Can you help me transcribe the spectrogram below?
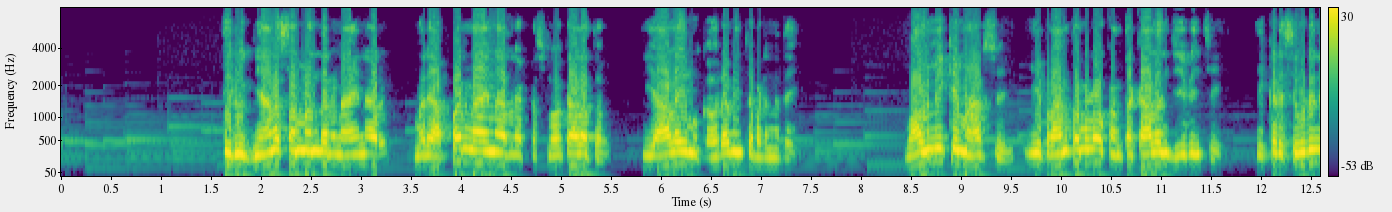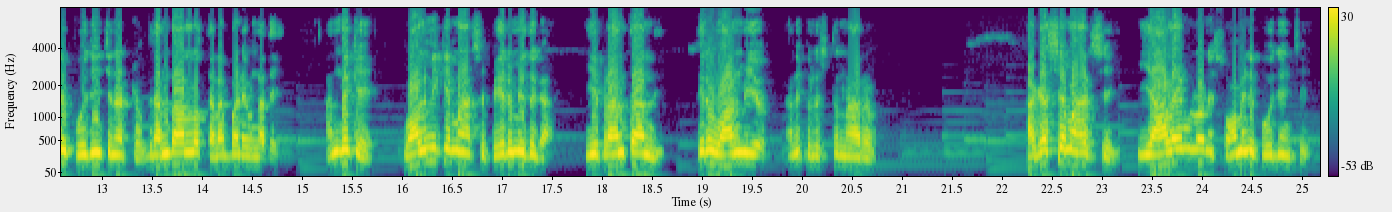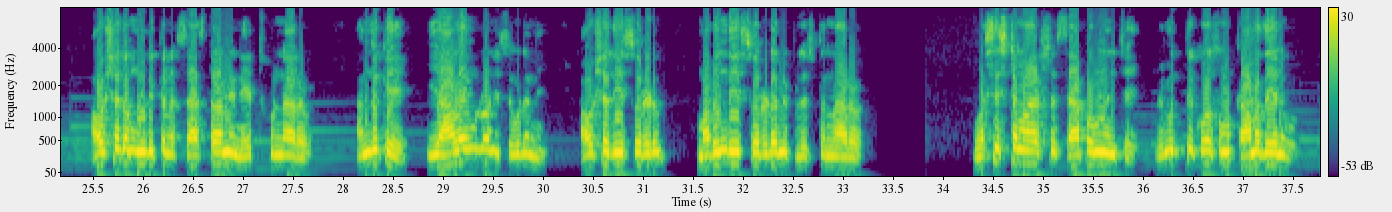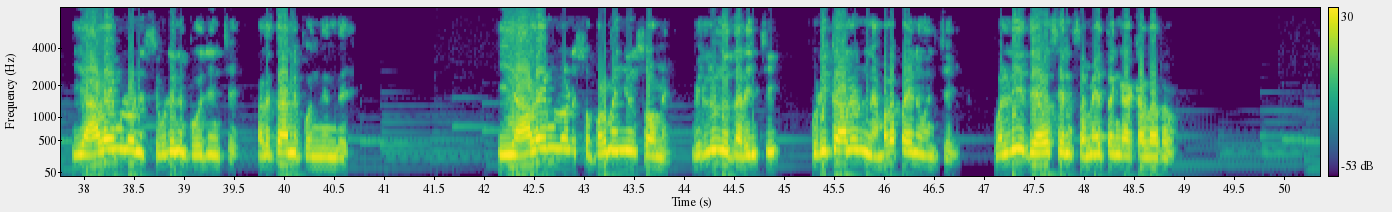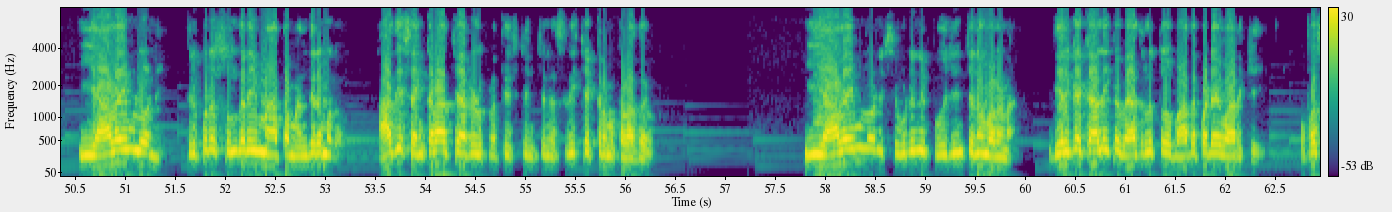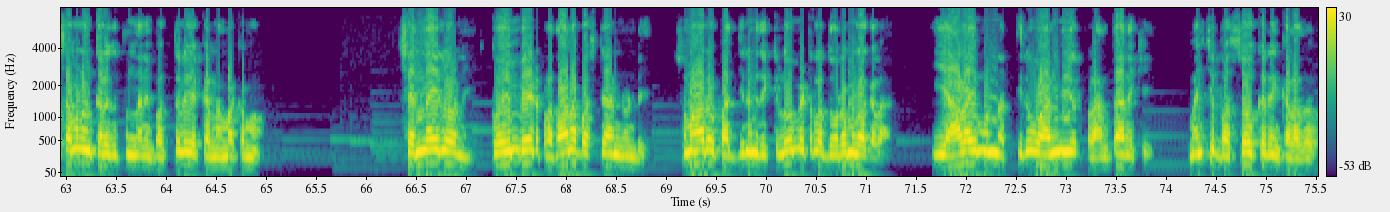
తిరు జ్ఞాన సంబంధర నాయనారు మరి అప్పర్ నాయనార్ల యొక్క శ్లోకాలతో ఈ ఆలయము గౌరవించబడినదే. వాల్మీకి మహర్షి ఈ ప్రాంతంలో కొంతకాలం జీవించి ఇక్కడ శివుడిని పూజించినట్లు గ్రంథాల్లో తెలబడి ఉన్నది. అందుకే వాల్మీకి మహర్షి పేరు మీదుగా ఈ ప్రాంతాన్ని తిరువాల్మీయు అని పిలుస్తున్నారు. అగస్య మహర్షి ఈ ఆలయంలోని స్వామిని పూజించి ఔషధ మూలికల శాస్త్రాన్ని నేర్చుకున్నారు. అందుకే ఈ ఆలయంలోని శివుడిని ఔషధీశ్వరుడు మరుందీశ్వరుడు అని పిలుస్తున్నారు. వశిష్ఠ మహర్షి శాపం నుంచి విముక్తి కోసం కామధేనువు ఈ ఆలయంలోని శివుడిని పూజించి ఫలితాన్ని పొందింది. ఈ ఆలయంలోని సుబ్రహ్మణ్యం స్వామి విల్లును ధరించి కుడికాలును నెమలపైన ఉంచి వల్లీ దేవసేన సమేతంగా కలరు. ఈ ఆలయంలోని త్రిపుర సుందరి మాత మందిరములో ఆది శంకరాచార్యులు ప్రతిష్ఠించిన శ్రీచక్రము కలదు. ఈ ఆలయంలోని శివుడిని పూజించడం వలన దీర్ఘకాలిక వ్యాధులతో బాధపడే వారికి ఉపశమనం కలుగుతుందని భక్తుల యొక్క నమ్మకము. చెన్నైలోని కోయంబేడు ప్రధాన బస్టాండ్ నుండి సుమారు పద్దెనిమిది కిలోమీటర్ల దూరంలో గల ఈ ఆలయం ఉన్న తిరువాన్మియూర్ ప్రాంతానికి మంచి బస్ సౌకర్యం కలదు.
